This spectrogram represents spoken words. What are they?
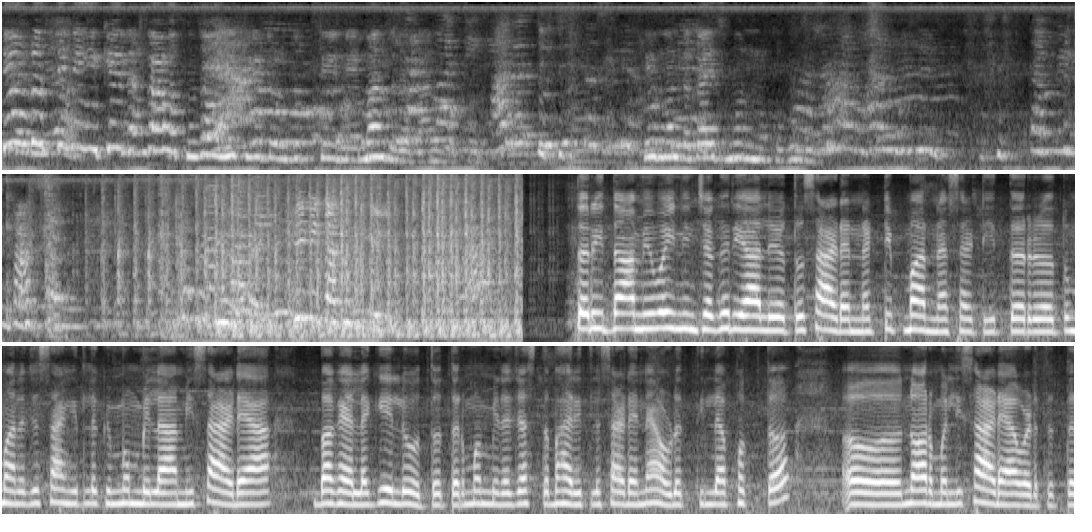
तेवढंच तिने हे केलं गावात जाऊन एक लिटर दूध तिने मांजराला आणलं ती म्हणलं काहीच म्हणू नको बुडूस तर इथं आम्ही वहिनींच्या घरी आले होतो साड्यांना टिप मारण्यासाठी. तर तुम्हाला जे सांगितलं की मम्मीला आम्ही साड्या बघायला गेलो होतो तर मम्मीला जास्त भारीतल्या साड्या नाही आवडत. तिला फक्त नॉर्मली साड्या आवडतात. तर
